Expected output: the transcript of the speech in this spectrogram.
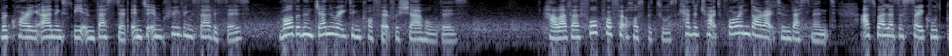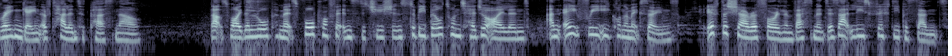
requiring earnings to be invested into improving services rather than generating profit for shareholders. However, for-profit hospitals can attract foreign direct investment, as well as a so-called brain gain of talented personnel. That's why the law permits for-profit institutions to be built on Jeju Island and eight free economic zones, if the share of foreign investment is at least 50%.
